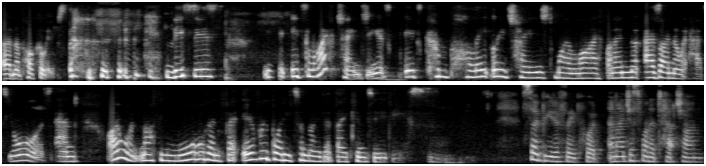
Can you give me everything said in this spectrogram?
an apocalypse. this is it's life changing. It's it's completely changed my life, and I know as I know it has yours. And I want nothing more than for everybody to know that they can do this. Mm. So beautifully put. And I just want to touch on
